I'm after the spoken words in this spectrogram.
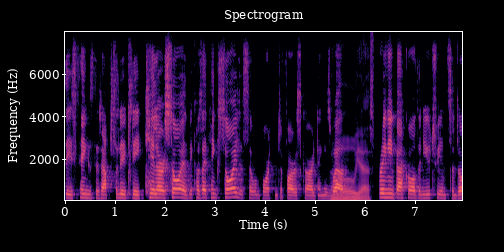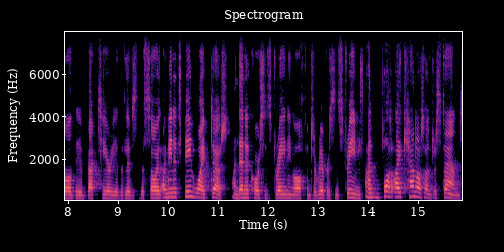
these things that absolutely kill our soil because I think soil is so important to forest gardening as well. Oh, yes. Bringing back all the nutrients and all the bacteria that lives in the soil. I mean, it's being wiped out. And then, of course, it's draining off into rivers and streams. And what I cannot understand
